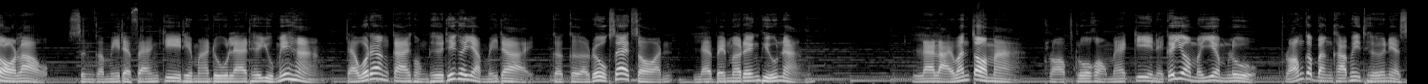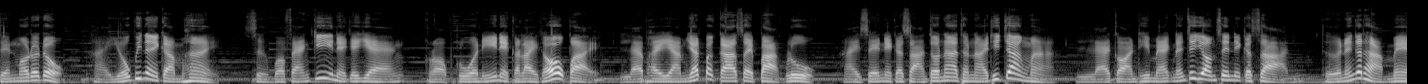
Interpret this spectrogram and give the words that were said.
รอเล่า ซึ่งก็มีแต่แฟรงกี้ที่มาดูแลเธออยู่ไม่ห่าง แต่ว่าร่างกายของเธอที่ขยับไม่ได้ ก็เกิดโรคแทรกซ้อน และเป็นมะเร็งผิวหนัง และหลายวันต่อมา ครอบครัวของแม็กกี้เนี่ยก็ยอมมาเยี่ยมลูก พร้อมกับบังคับให้เธอเนี่ยเซ็นมรดกให้ยกพินัยกรรมให้ ซึ่งพอแฟรงกี้เนี่ยจะแยงครอบครัวนี้เนี่ยก็ไล่เขาออกไป และพยายามยัดปากกาใส่ปากลูก ให้เซ็นเอกสารต่อหน้าทนายที่จ้างมา และก่อนที่แม็กนั้นจะยอมเซ็นเอกสาร เธอนั้นก็ถามแม่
